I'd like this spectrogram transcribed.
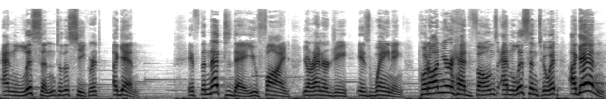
and listen to the secret again. If the next day you find your energy is waning, put on your headphones and listen to it again.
